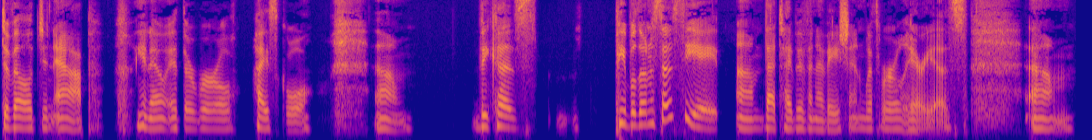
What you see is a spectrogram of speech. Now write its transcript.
developed an app, you know, at their rural high school, um, because people don't associate um, that type of innovation with rural areas. Um,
